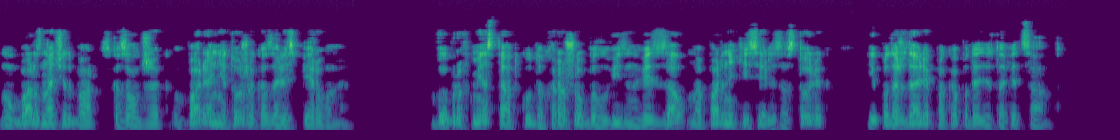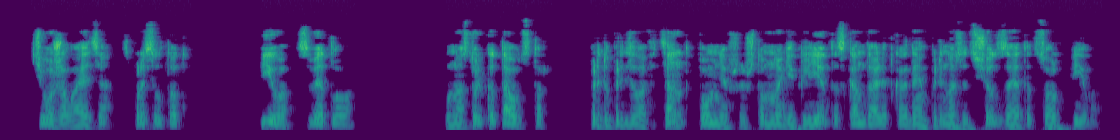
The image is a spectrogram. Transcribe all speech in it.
«Ну, бар значит бар», – сказал Джек. В баре они тоже оказались первыми. Выбрав место, откуда хорошо был виден весь зал, напарники сели за столик и подождали, пока подойдет официант. «Чего желаете?» – спросил тот. «Пиво, светлого». «У нас только таутстер», предупредил официант, помнивший, что многие клиенты скандалят, когда им приносят счет за этот сорт пива.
